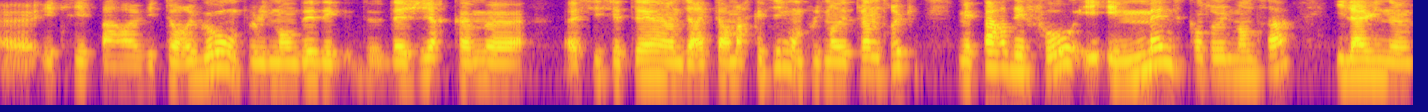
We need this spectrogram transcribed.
euh, écrit par Victor Hugo. On peut lui demander d'agir comme euh, si c'était un directeur marketing. On peut lui demander plein de trucs. Mais par défaut, et, même quand on lui demande ça, il a une,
